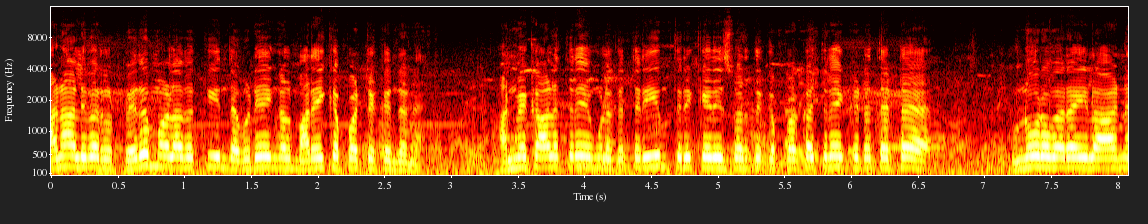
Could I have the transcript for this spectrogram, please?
ஆனால் இவர்கள் பெருமளவுக்கு இந்த விடயங்கள் மறைக்கப்பட்டிருக்கின்றன. அண்மை காலத்திலே உங்களுக்கு தெரியும் திருக்கேதீஸ்வரத்துக்கு பக்கத்திலே கிட்டத்தட்ட முன்னூறு வரையிலான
